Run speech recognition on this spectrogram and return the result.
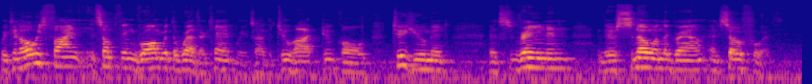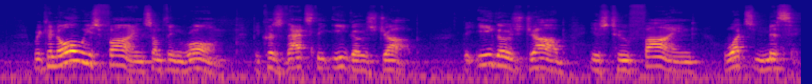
We can always find something wrong with the weather, can't we? It's either too hot, too cold, too humid, it's raining, there's snow on the ground, and so forth. We can always find something wrong because that's the ego's job. The ego's job is to find what's missing,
